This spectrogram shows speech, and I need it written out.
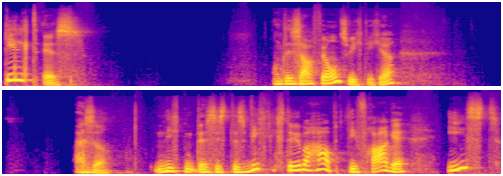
gilt es. Und das ist auch für uns wichtig, ja? Also, nicht, das ist das Wichtigste überhaupt. Die Frage, ist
